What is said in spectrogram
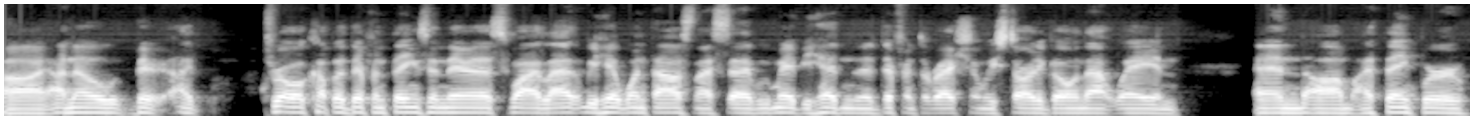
Uh, I know there, I throw a couple of different things in there. That's why last, we hit 1,000. I said we may be heading in a different direction. We started going that way, and and um, I think we're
